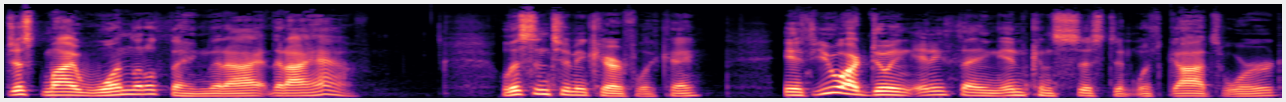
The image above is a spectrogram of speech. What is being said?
just my one little thing that I that I have. Listen to me carefully, okay? If you are doing anything inconsistent with God's word,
